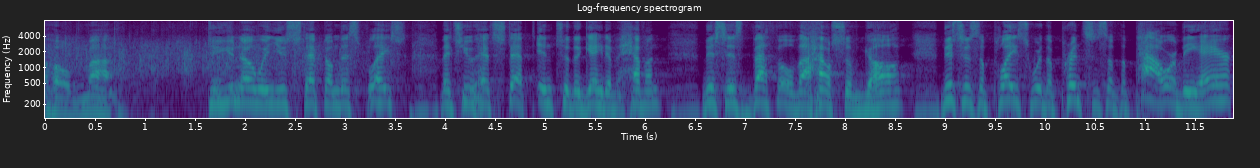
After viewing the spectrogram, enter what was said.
Oh, my. Do you know when you stepped on this place that you have stepped into the gate of heaven? This is Bethel, the house of God. This is a place where the princes of the power of the air,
